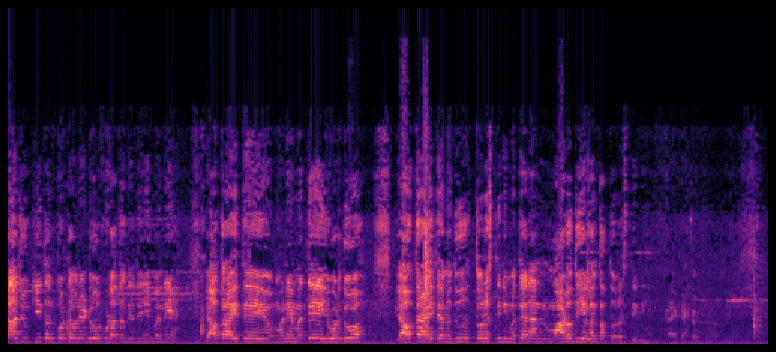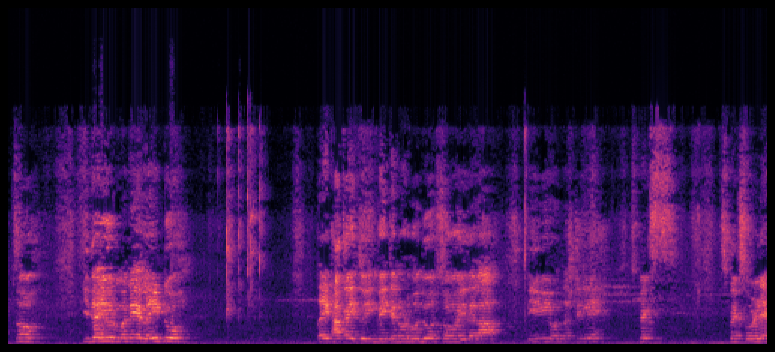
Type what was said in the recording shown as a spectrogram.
ರಾಜು ಕೀ ತಂದು ಕೊಟ್ಟವನೇ ಡೋರ್ ಕೂಡ ತಂದಿದ್ದೀನಿ. ಬನ್ನಿ. ಯಾವ ತರ ಐತೆ ಮನೆ ಮತ್ತೆ ಇವ್ರದ್ದು ಯಾವ ತರ ಐತೆ ಅನ್ನೋದು ತೋರಿಸ್ತೀನಿ ಮತ್ತೆ ನಾನು ಮಾಡೋದು ಎಲ್ಲಂತ ತೋರಿಸ್ತೀನಿ. ಸೊ ಇದೆ ಇವ್ರ ಮನೆ ಲೈಟು. ಲೈಟ್ ಹಾಕಾಯ್ತು ಹಿಂಗೈತೆ ನೋಡ್ಬೋದು. ಸೊ ಇದೆಲ್ಲ ಟಿವಿ ಒಂದಷ್ಟು ಇಲ್ಲಿ. ಸ್ಪೆಕ್ಸ್ ಸ್ಪೆಕ್ಸ್ ಒಳ್ಳೆ.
